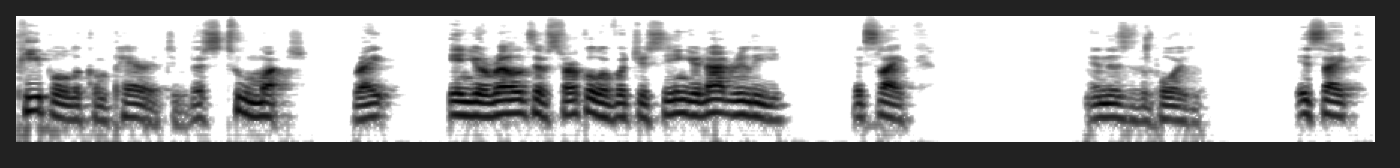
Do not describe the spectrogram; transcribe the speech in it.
people to compare it to. There's too much, right? In your relative circle of what you're seeing, you're not really. It's like And this is the poison. it's like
